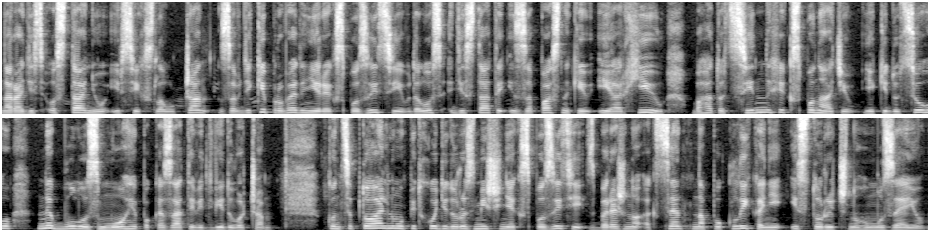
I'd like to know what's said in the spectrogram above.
На радість останнього і всіх славутчан завдяки проведеній реекспозиції вдалося дістати із запасників і архівів багато цінних експонатів, які до цього не було змоги показати відвідувачам. В концептуальному підході до розміщення експозицій збережено акцент на покликанні історичного музею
